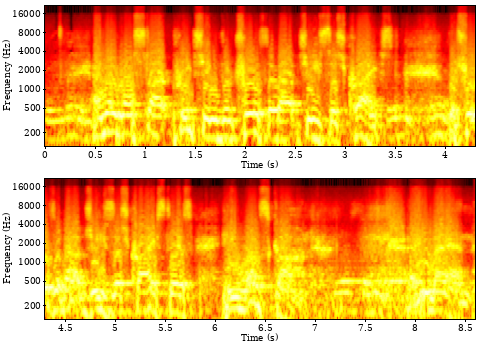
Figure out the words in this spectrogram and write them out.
And they're going to start preaching the truth about Jesus Christ. The truth about Jesus Christ is He was God. Amen.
